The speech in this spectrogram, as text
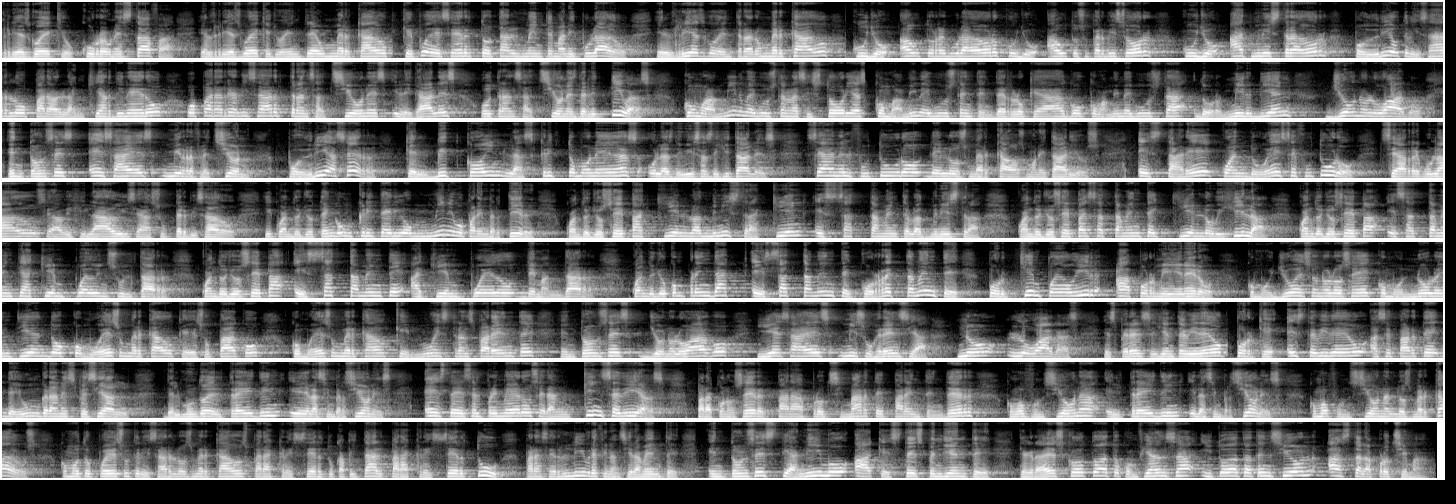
riesgo de que ocurra una estafa, el riesgo de que yo entre a un mercado que puede ser totalmente manipulado, el riesgo de entrar a un mercado cuyo autorregulador, cuyo autosupervisor, cuyo administrador podría utilizarlo para blanquear dinero o para realizar transacciones ilegales o transacciones delictivas como a mí no me gustan las historias, como a mí me gusta entender lo que hago, como a mí me gusta dormir bien, yo no lo hago. Entonces esa es mi reflexión. Podría ser que el Bitcoin, las criptomonedas o las divisas digitales sean el futuro de los mercados monetarios. Estaré cuando ese futuro sea regulado, sea vigilado y sea supervisado. Y cuando yo tenga un criterio mínimo para invertir, cuando yo sepa quién lo administra, quién exactamente lo administra, cuando yo sepa exactamente quién lo vigila, cuando yo sepa exactamente a quién puedo insultar, cuando yo sepa exactamente a quién puedo demandar, cuando yo comprenda exactamente, correctamente, por quién puedo ir a por mi dinero como yo eso no lo sé, como no lo entiendo, como es un mercado que es opaco, como es un mercado que no es transparente, entonces yo no lo hago y esa es mi sugerencia. No lo hagas. Espera el siguiente video porque este video hace parte de un gran especial del mundo del trading y de las inversiones. Este es el primero, serán 15 días para conocer, para aproximarte, para entender cómo funciona el trading y las inversiones, cómo funcionan los mercados, cómo tú puedes utilizar los mercados para crecer tu capital, para crecer tú, para ser libre financieramente. Entonces te animo a que estés pendiente. Te agradezco toda tu confianza y toda tu atención. Hasta la próxima.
